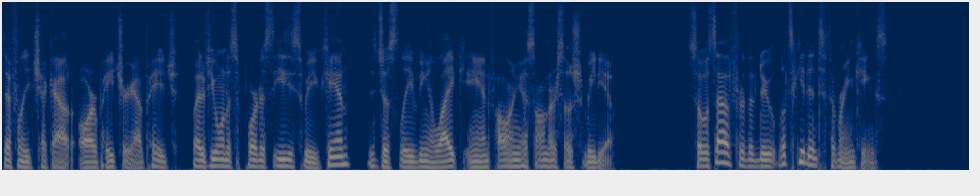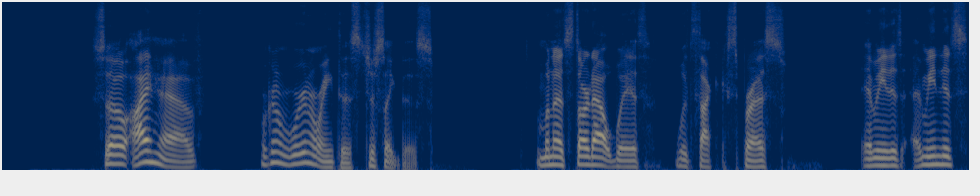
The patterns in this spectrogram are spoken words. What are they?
definitely check out our Patreon page. But if you want to support us the easiest way you can, is just leaving a like and following us on our social media. So without further ado, let's get into the rankings. So I have we're gonna we're gonna rank this just like this. I'm gonna start out with Woodstock Express. I mean it's I mean it's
